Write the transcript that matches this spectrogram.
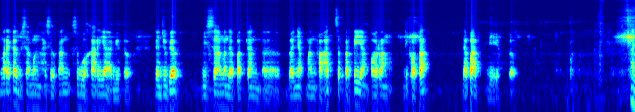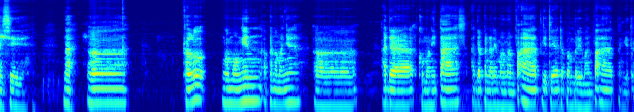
mereka bisa menghasilkan sebuah karya gitu dan juga bisa mendapatkan banyak banyak manfaat seperti yang orang di kota dapat gitu. I see. Nah, uh, kalau ngomongin apa namanya uh, ada komunitas, ada penerima manfaat gitu ya, ada pemberi manfaat gitu.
